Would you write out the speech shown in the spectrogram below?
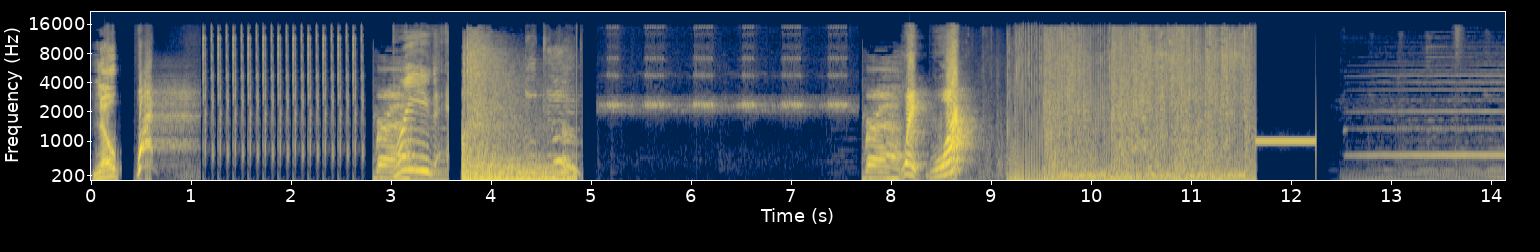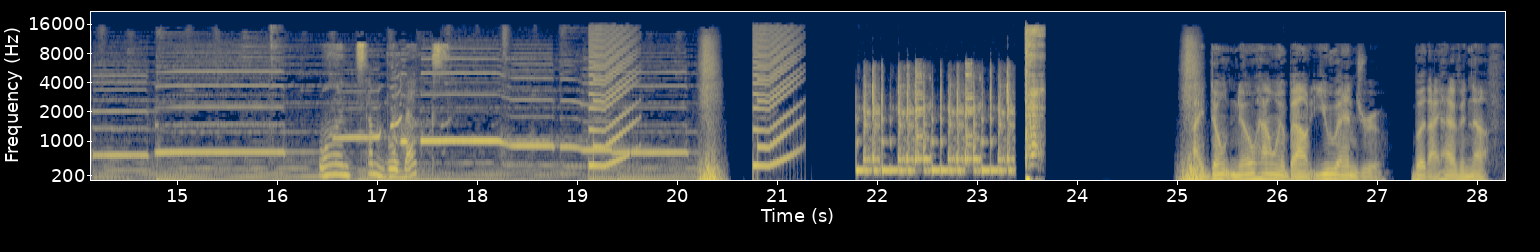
Nope. Bruh. Bruh. Wait, what? Want? I don't know how about you Andrew, but I have enough.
